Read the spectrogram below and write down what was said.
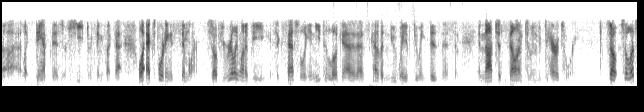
uh, like dampness or heat or things like that. Well, exporting is similar. So if you really want to be successful, you need to look at it as kind of a new way of doing business and, and not just selling to a new territory. So so let's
